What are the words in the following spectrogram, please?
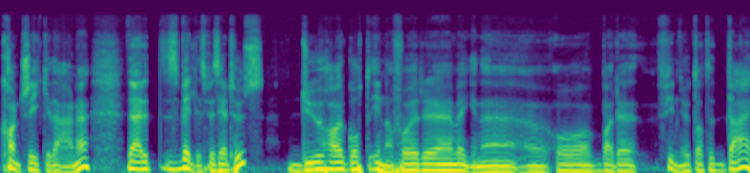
kanskje ikke det er det. Det er et veldig spesielt hus. Du har gått innafor veggene eh, og bare funnet ut at der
